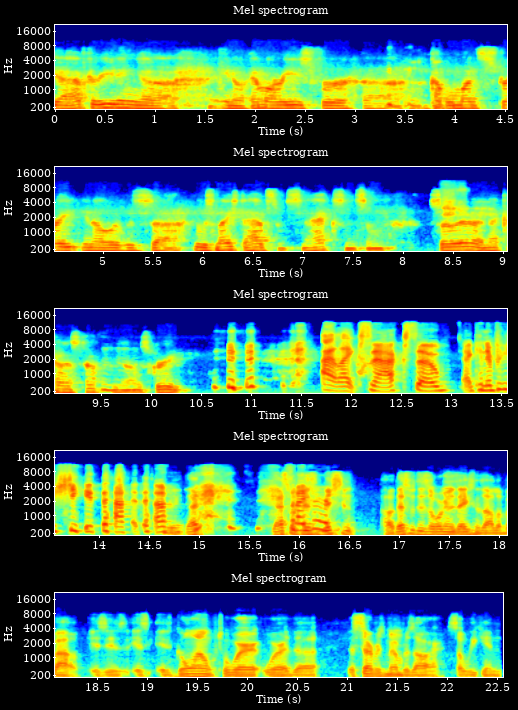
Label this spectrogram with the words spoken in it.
yeah, after eating, uh, you know, MREs for uh, a couple months straight, you know, it was uh, it was nice to have some snacks and some soda and that kind of stuff. Mm-hmm. You know, it was great. I like snacks, so I can appreciate that. Um, yeah, that that's what this mission. Oh, that's what this organization is all about. Is is is, is going to where where the the service members are, so we can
